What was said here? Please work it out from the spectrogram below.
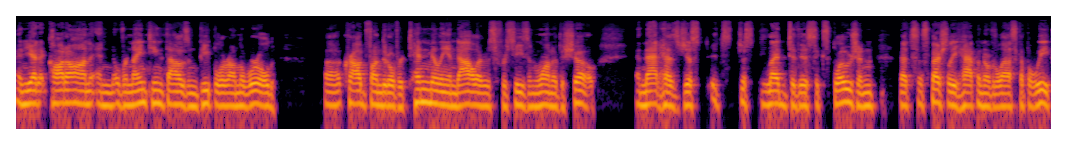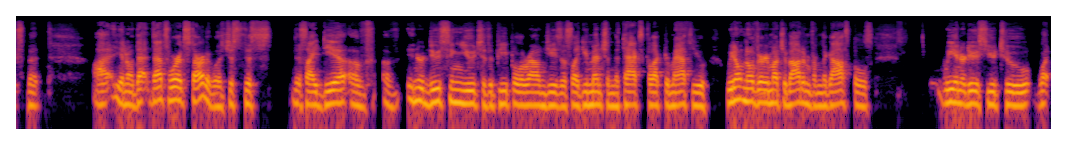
and yet it caught on and over 19,000 people around the world uh, crowdfunded over $10 million for season one of the show. And that has just, it's just led to this explosion that's especially happened over the last couple of weeks. But, uh, you know, that, that's where it started was just this, this idea of, of introducing you to the people around Jesus. Like you mentioned, the tax collector, Matthew, we don't know very much about him from the gospels. We introduce you to what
